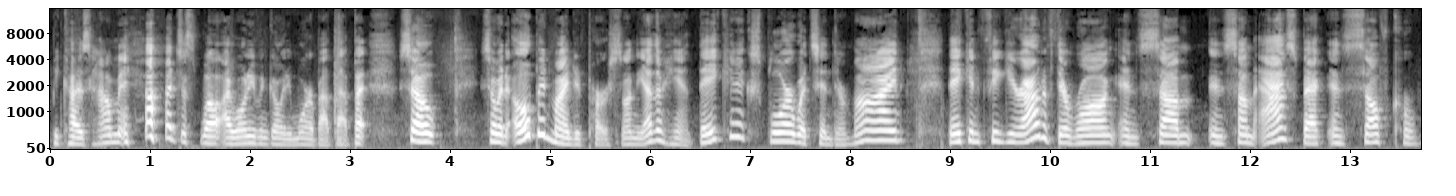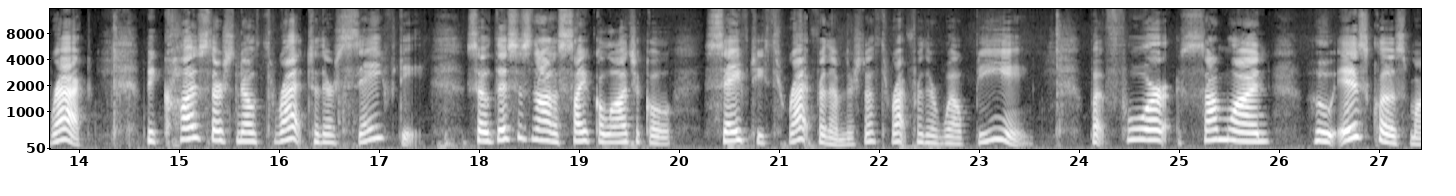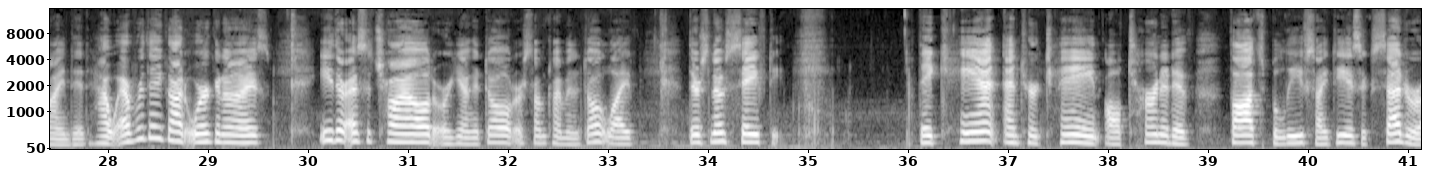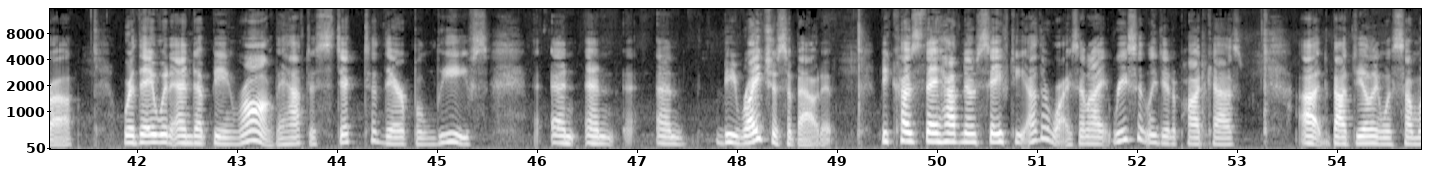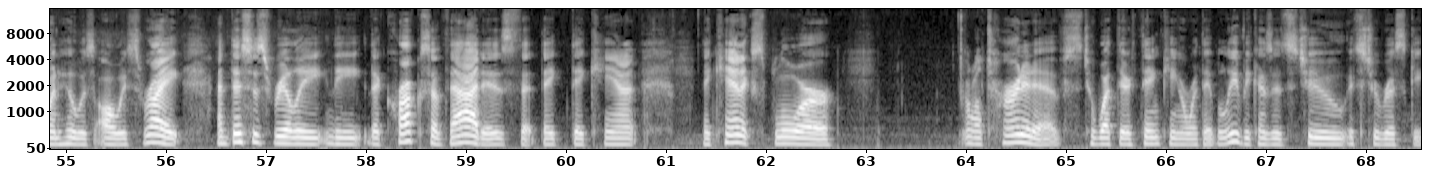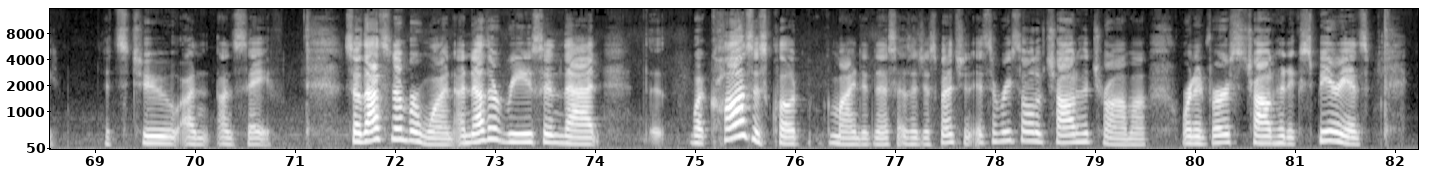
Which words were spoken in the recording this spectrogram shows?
because how many just well i won't even go any more about that but so so an open-minded person on the other hand they can explore what's in their mind they can figure out if they're wrong in some in some aspect and self-correct because there's no threat to their safety. So this is not a psychological safety threat for them. There's no threat for their well-being. But for someone who is close minded, however they got organized, either as a child or young adult or sometime in adult life, there's no safety. They can't entertain alternative thoughts, beliefs, ideas, etc., where they would end up being wrong. They have to stick to their beliefs and and and be righteous about it because they have no safety otherwise. And I recently did a podcast uh, about dealing with someone who was always right. And this is really the the crux of that is that they they can't they can't explore alternatives to what they're thinking or what they believe because it's too it's too risky. It's too un, unsafe. So that's number one. Another reason that uh, what causes closed mindedness, as I just mentioned, is a result of childhood trauma or an adverse childhood experience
